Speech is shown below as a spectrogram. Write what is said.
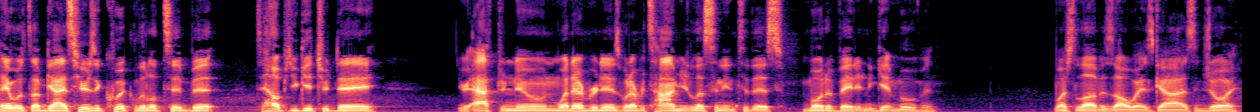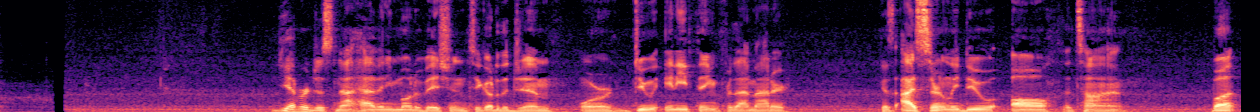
Hey, what's up, guys? Here's a quick little tidbit to help you get your day, your afternoon, whatever it is, whatever time you're listening to this, motivated to get moving. Much love as always, guys. Enjoy. Do you ever just not have any motivation to go to the gym or do anything for that matter? Because I certainly do all the time. But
